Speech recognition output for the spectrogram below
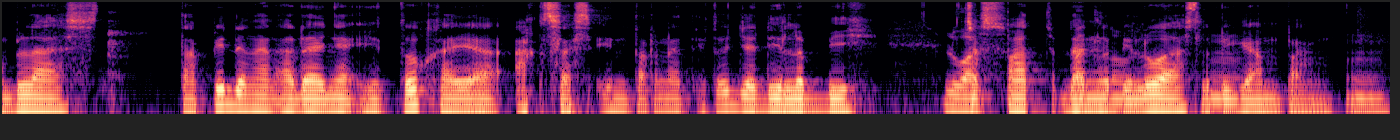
2015. Tapi dengan adanya itu kayak akses internet itu jadi lebih Luas, cepat, cepat dan lebih luas, lebih gampang. Hmm.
